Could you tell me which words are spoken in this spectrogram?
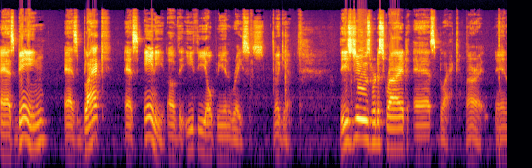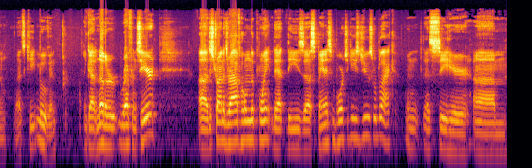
as being as black as any of the Ethiopian races. Again, these Jews were described as black. All right, and let's keep moving. Got another reference here. Uh, just trying to drive home the point that these uh, Spanish and Portuguese Jews were black. And let's see here. Um,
